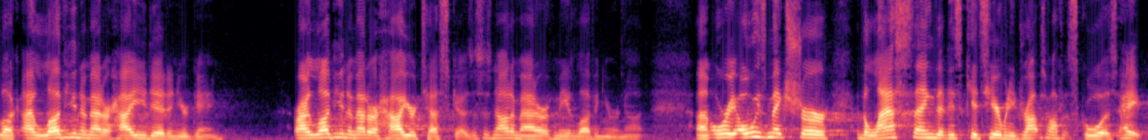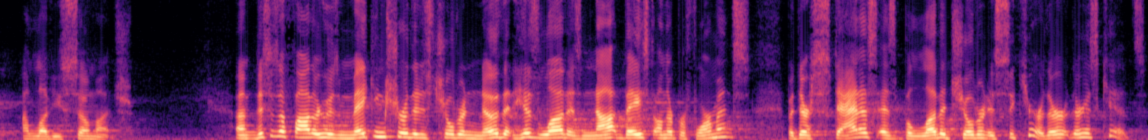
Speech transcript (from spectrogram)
Look, I love you no matter how you did in your game. Or I love you no matter how your test goes. This is not a matter of me loving you or not. Um, or he always makes sure the last thing that his kids hear when he drops them off at school is, Hey, I love you so much. Um, this is a father who is making sure that his children know that his love is not based on their performance, but their status as beloved children is secure. They're, they're his kids.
